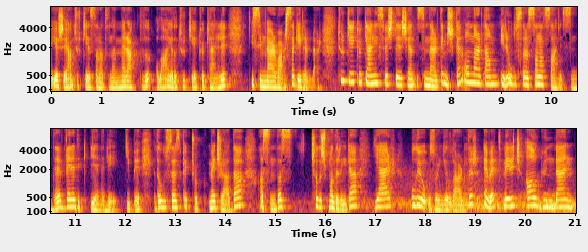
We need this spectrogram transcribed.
yaşayan Türkiye sanatına meraklı olan ya da Türkiye kökenli isimler varsa gelirler. Türkiye kökenli İsveç'te yaşayan isimler demişken onlardan biri uluslararası sanat sahnesinde Venedik Bienali gibi ya da uluslararası pek çok mecrada aslında çalışmalarıyla yer buluyor uzun yıllardır. Evet Meriç Algün'den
